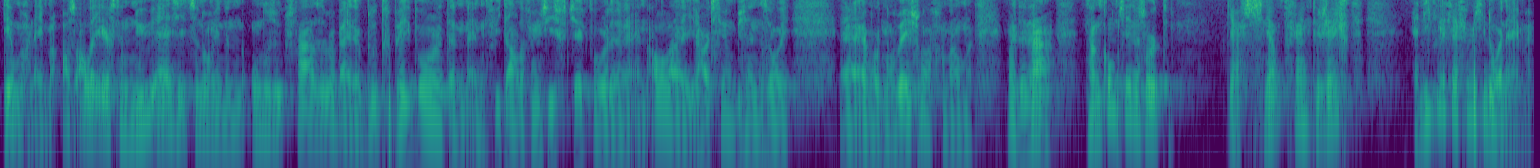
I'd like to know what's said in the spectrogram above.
deel mag nemen? Als allereerste nu hè, zit ze nog in een onderzoeksfase waarbij er bloed geprikt wordt en, en vitale functies gecheckt worden en allerlei hartfilmpjes en zooi. Eh, er wordt nog weefsel afgenomen. Maar daarna, dan komt ze in een soort ja, sneltrein terecht. En die wil ik even met je doornemen.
